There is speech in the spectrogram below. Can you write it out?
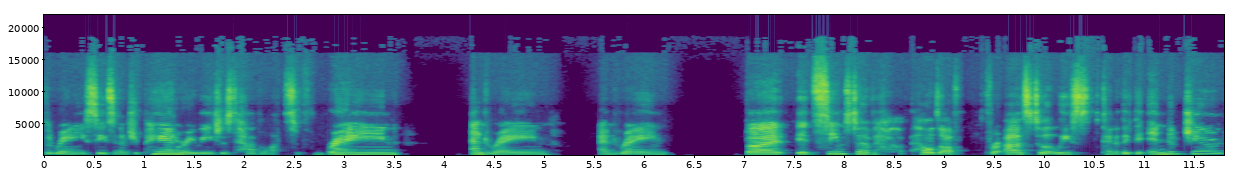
the rainy season of Japan, where we just have lots of rain and rain and rain. But it seems to have held off for us till at least kind of like the end of June.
